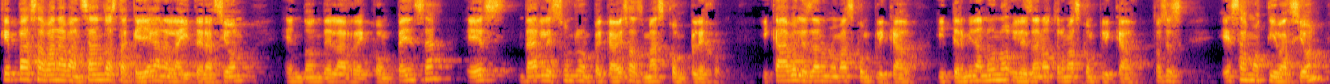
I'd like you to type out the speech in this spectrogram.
¿Qué pasa? Van avanzando hasta que llegan a la iteración en donde la recompensa es darles un rompecabezas más complejo y cada vez les dan uno más complicado y terminan uno y les dan otro más complicado. Entonces, esa motivación,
